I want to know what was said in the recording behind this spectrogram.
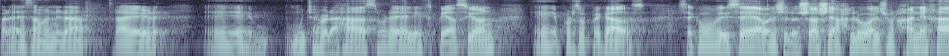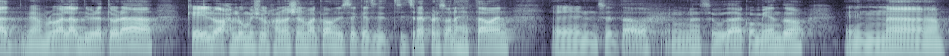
para de esa manera traer muchas verajadas sobre él y expiación por sus pecados. O como dice, dice que si, tres personas estaban sentados en una ciudad comiendo en una,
